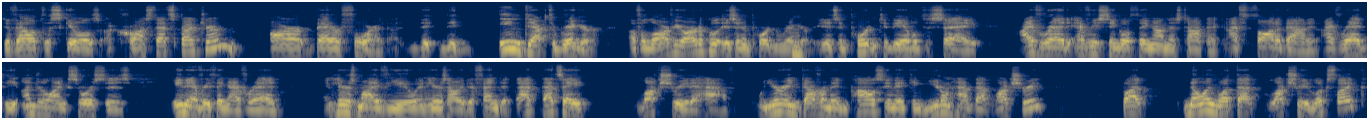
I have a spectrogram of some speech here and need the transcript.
develop the skills across that spectrum are better for it. The, the in depth rigor of a law review article is an important hmm. rigor. Mm. It is important to be able to say, I've read every single thing on this topic. I've thought about it. I've read the underlying sources in everything I've read, and here's my view, and here's how I defend it. That that's a luxury to have. When you're in government and policymaking, you don't have that luxury. But knowing what that luxury looks like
